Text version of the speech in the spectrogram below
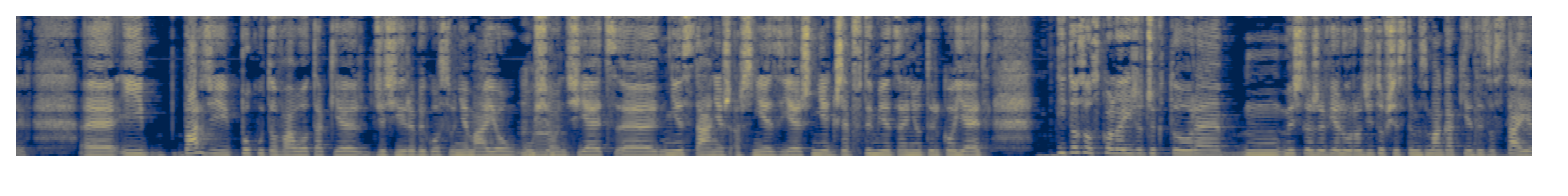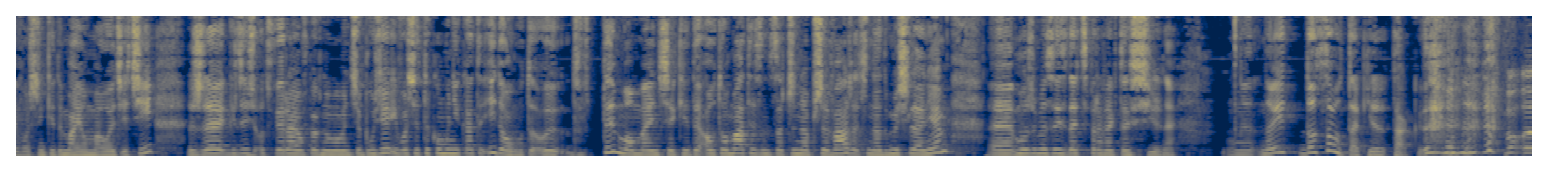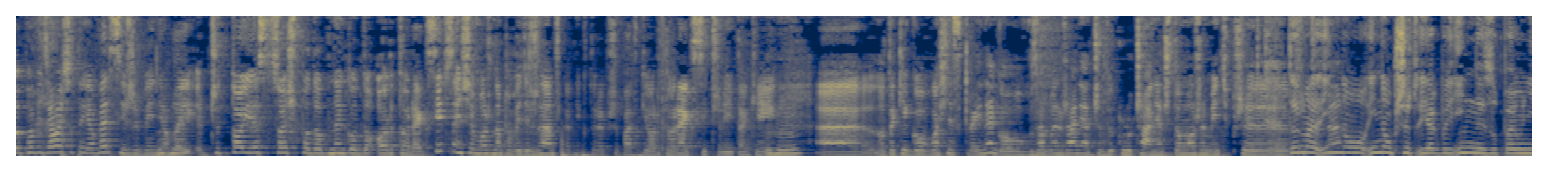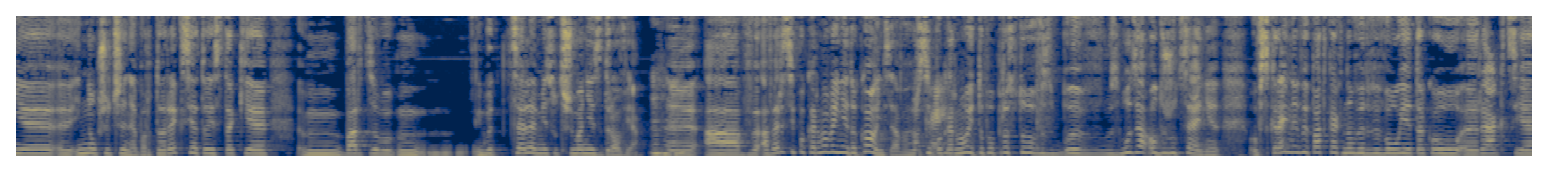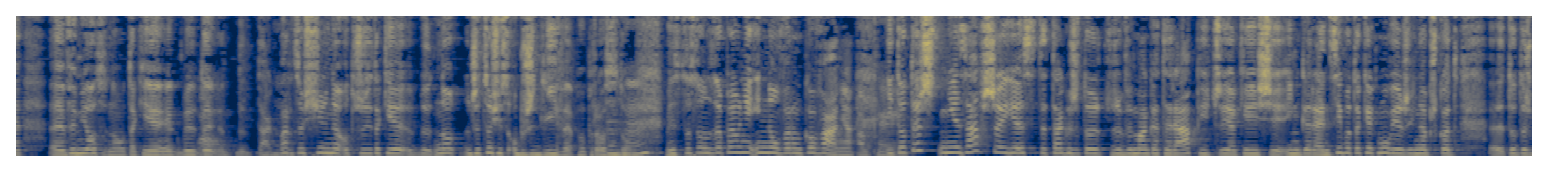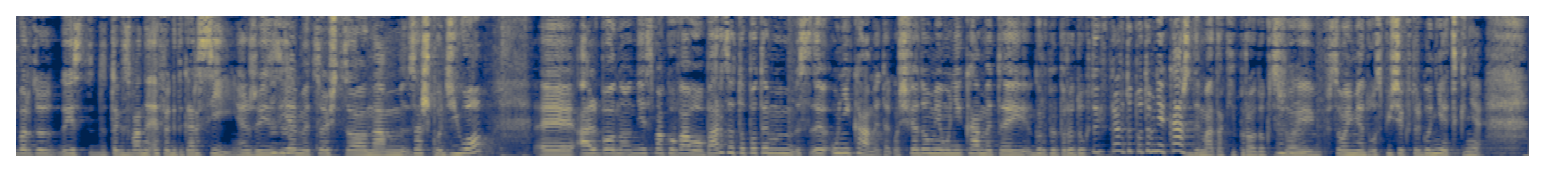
E, I bardziej pokutowało takie dzieci ryby głosu nie mają, mhm. usiądź, jedz, e, nie staniesz, aż nie zjesz, nie grzeb w tym jedzeniu, tylko jedz. I to są z kolei rzeczy, które mm, myślę, że wielu rodziców się z tym zmaga, kiedy zostaje, właśnie kiedy mają małe dzieci, że gdzieś otwierają w pewnym momencie buzię i właśnie te komunikaty idą. Y, w tym momencie, kiedy automatyzm zaczyna przeważać nad myśleniem, e, możemy sobie zdać sprawę, jak to jest silne. No i no są takie, tak. Bo e, powiedziałaś o tej awersji żywieniowej. Mhm. Czy to jest coś podobnego do ortoreksji? W sensie można powiedzieć, że na przykład niektóre przypadki ortoreksji, czyli takiej, mhm. e, no takiego właśnie skrajnego zawężania czy wykluczania, czy to może mieć przy, To przyczynę? ma inną, inną jakby inny zupełnie, e, inną przyczynę. Bo ortoreksja to jest takie m, mm, bardzo, m, mm, jakby celem jest utrzymanie zdrowia. Mhm. E, a w awersji pokarmowej nie do końca. W awersji okay. pokarmowej to po prostu wzbudza odrzucenie odrzucenie. W skrajnych wypadkach nawet wywołuje taką e, reakcję e, wymiotną, takie jakby, wow. te, tak, mhm. bardzo silne odczucie takie, no, że coś jest obrzydliwe po prostu. Mhm. Więc to są zupełnie inne uwarunkowania. Okay. I to też nie zawsze jest tak, że to że wymaga terapii czy jakiejś ingerencji, bo tak jak mówię, jeżeli na przykład e, to też bardzo jest tak zwany efekt Garcia, nie? jeżeli mhm. zjemy coś, co nam zaszkodziło, albo no, nie smakowało bardzo, to potem unikamy tego, świadomie unikamy tej grupy produktów i prawdopodobnie każdy ma taki produkt w, mhm. swojej, w swoim jadłospisie, którego nie tknie.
